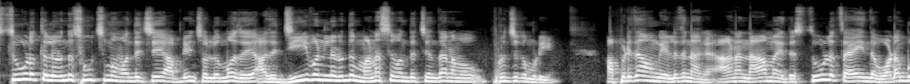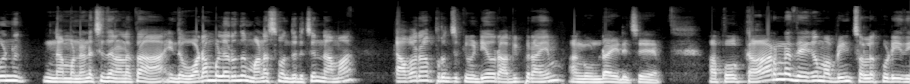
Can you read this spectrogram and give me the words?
ஸ்தூலத்திலிருந்து சூட்சுமம் வந்துச்சு அப்படின்னு சொல்லும்போது அது ஜீவன்லேருந்து மனசு வந்துச்சுன்னு தான் நம்ம புரிஞ்சுக்க முடியும். அப்படி தான் அவங்க எழுதுனாங்க. ஆனால் நாம் இந்த ஸ்தூலத்தை இந்த உடம்புன்னு நம்ம நினச்சதுனால தான் இந்த உடம்புலேருந்து மனசு வந்துடுச்சுன்னு நாம் தவறாக புரிஞ்சுக்க வேண்டிய ஒரு அபிப்பிராயம் அங்கே உண்டாயிடுச்சு. அப்போது காரண தேகம் அப்படின்னு சொல்லக்கூடியது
